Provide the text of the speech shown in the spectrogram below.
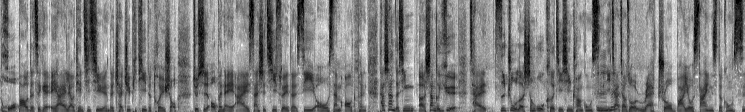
火爆的这个 AI 聊天机器人的 ChatGPT 的推手，就是 OpenAI 三十七岁的 CEO Sam Altman，他上个星呃上个月才资助了生物科技新创公司一家。叫做 Retro Bioscience 的公司，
